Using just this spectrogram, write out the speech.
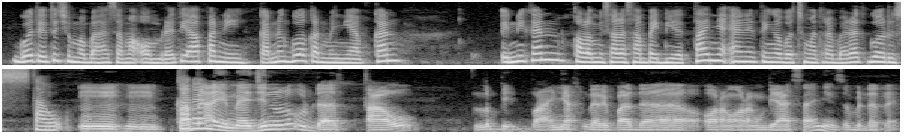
gue waktu itu cuma bahas sama Om berarti apa nih? Karena gue akan menyiapkan ini kan kalau misalnya sampai dia tanya anything about Sumatera Barat, gue harus tahu. Hmm, hmm, hmm. Tapi Karena- I imagine lu udah tahu lebih banyak daripada orang-orang biasanya sebenarnya.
